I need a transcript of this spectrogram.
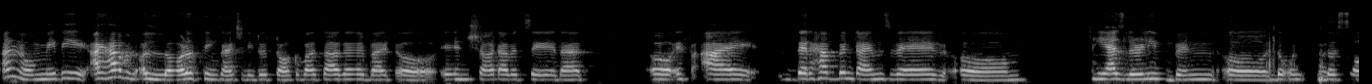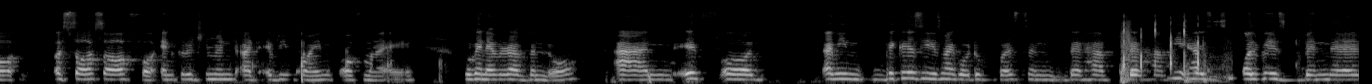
I don't know. Maybe I have a lot of things actually to talk about Sagar, but uh, in short, I would say that uh, if I there have been times where um, he has literally been uh, the on- the so- a source of uh, encouragement at every point of my whenever I've been low, and if uh, I mean, because he is my go-to person, there have there have he has always been there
